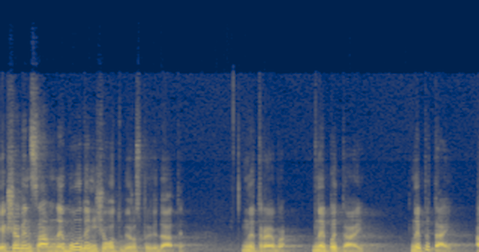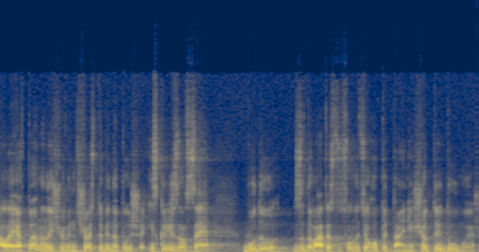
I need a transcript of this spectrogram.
Якщо він сам не буде нічого тобі розповідати, не треба. Не питай. Не питай. Але я впевнений, що він щось тобі напише. І, скоріш за все, буду задавати стосовно цього питання, що ти думаєш.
